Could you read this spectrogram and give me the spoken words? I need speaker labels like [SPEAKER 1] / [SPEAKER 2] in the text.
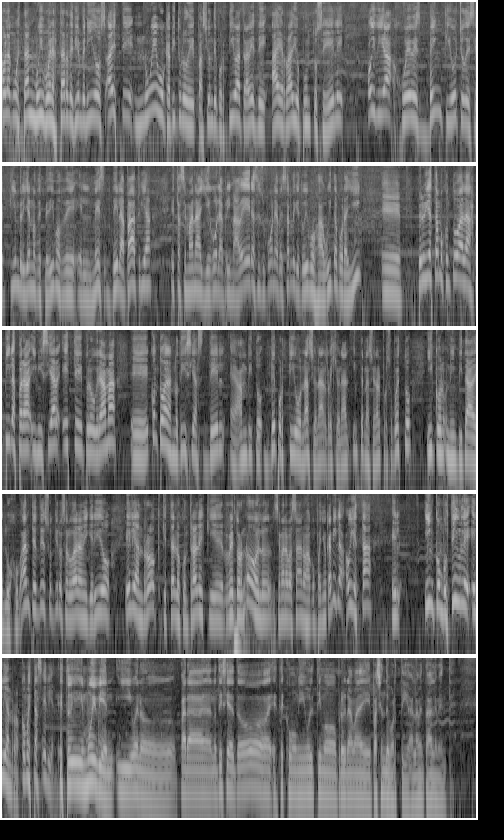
[SPEAKER 1] Hola, ¿cómo están? Muy buenas tardes, bienvenidos a este nuevo capítulo de Pasión Deportiva a través de aerradio.cl. Hoy día, jueves 28 de septiembre, ya nos despedimos del mes de la patria. Esta semana llegó la primavera, se supone, a pesar de que tuvimos agüita por allí. Eh, pero ya estamos con todas las pilas para iniciar este programa eh, con todas las noticias del eh, ámbito deportivo nacional, regional, internacional, por supuesto, y con una invitada de lujo. Antes de eso, quiero saludar a mi querido Elian Rock, que está en los contrales, que retornó la semana pasada, nos acompañó Camila. Hoy está el incombustible Elian Rock. ¿Cómo estás, Elian?
[SPEAKER 2] Estoy muy bien y bueno, para noticia de todo, este es como mi último programa de Pasión Deportiva, lamentablemente.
